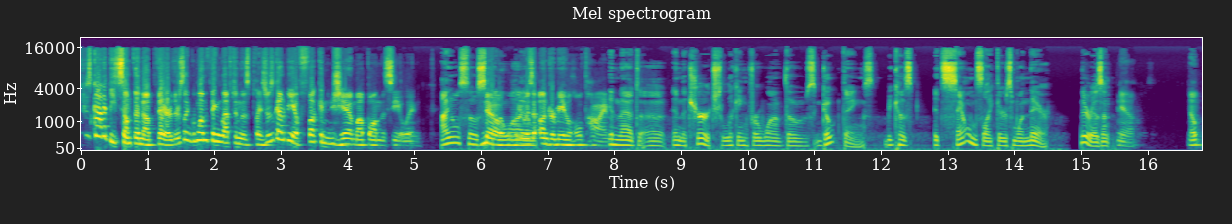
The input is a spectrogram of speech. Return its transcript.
there's gotta be something up there. There's like one thing left in this place. There's gotta be a fucking gem up on the ceiling. I also spent a No, while it was under me the whole time. in that uh, in the church looking for one of those goat things because it sounds like there's one there. There isn't. Yeah. Nope.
